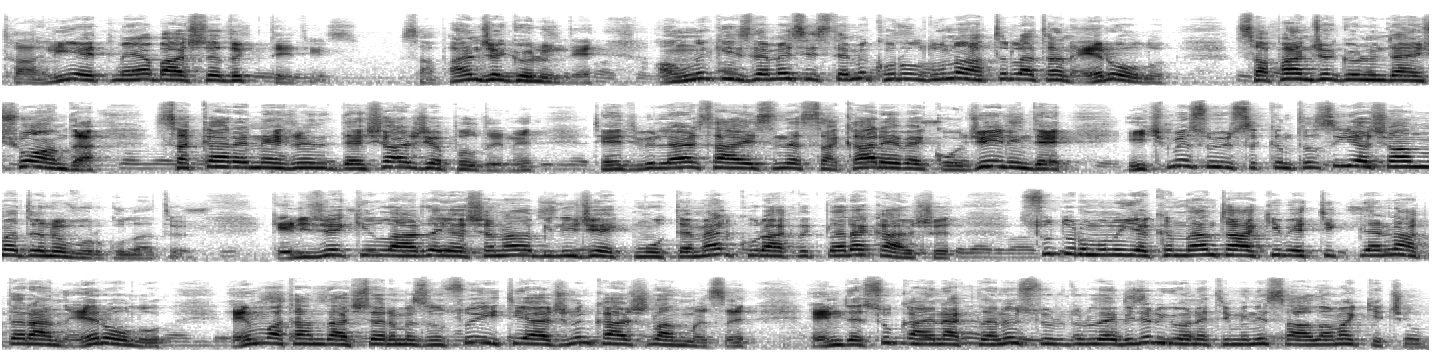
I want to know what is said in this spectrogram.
tahliye etmeye başladık dedi. Sapanca Gölü'nde anlık izleme sistemi kurulduğunu hatırlatan Eroğlu, Sapanca Gölü'nden şu anda Sakarya Nehri'ne deşarj yapıldığını, tedbirler sayesinde Sakarya ve Kocaeli'nde içme suyu sıkıntısı yaşanmadığını vurguladı. Gelecek yıllarda yaşanabilecek muhtemel kuraklıklara karşı su durumunu yakından takip ettiklerini aktaran Eroğlu, hem vatandaşlarımızın su ihtiyacının karşılanması hem de su kaynaklarının sürdürülebilir yönetimini sağlamak için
